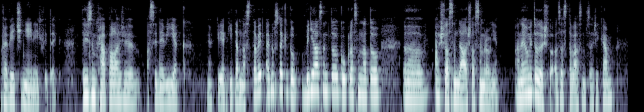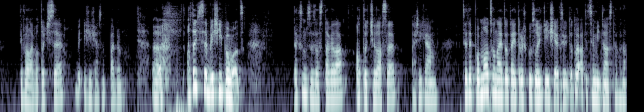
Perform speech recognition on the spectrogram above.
ve většině jiných fitek. Takže jsem chápala, že asi neví, jak, jak, jak jí tam nastavit. A jednou se tak jako viděla jsem to, koukla jsem na to uh, a šla jsem dál, šla jsem rovně. A nebo mi to došlo a zastavila jsem se, říkám, ty vole, otoč se, ježiš, já jsem, pardon, uh, otoč se, vyšší pomoc. Tak jsem se zastavila, otočila se a říkám, chcete pomoct, ona je to tady trošku složitější, jak se mi toto, a teď se mi to nastavila.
